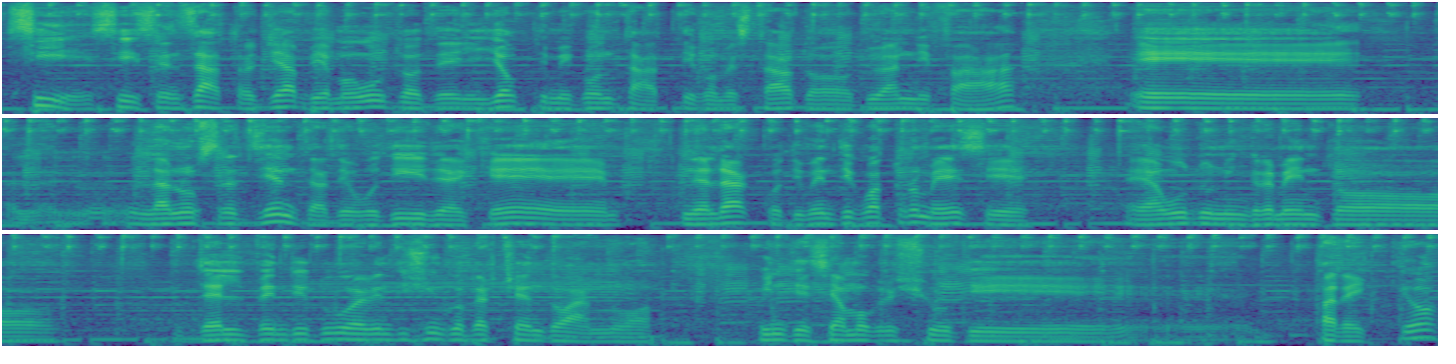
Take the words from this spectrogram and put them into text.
Sì, sì, senz'altro, già abbiamo avuto degli ottimi contatti come è stato due anni fa e la nostra azienda devo dire che nell'arco di 24 mesi ha avuto un incremento del 22-25% annuo, quindi siamo cresciuti parecchio.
